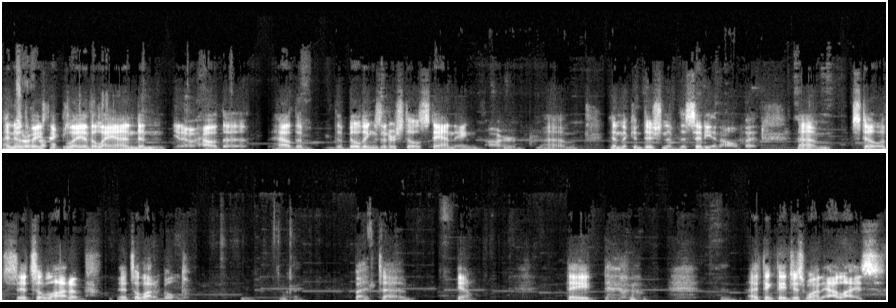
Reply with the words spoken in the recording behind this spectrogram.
I know the Sorry about basic lay of the land and you know how the how the the buildings that are still standing are um, in the condition of the city and all, but um, still it's it's a lot of it's a lot of gold. Okay. But uh, you know they I think they just want allies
